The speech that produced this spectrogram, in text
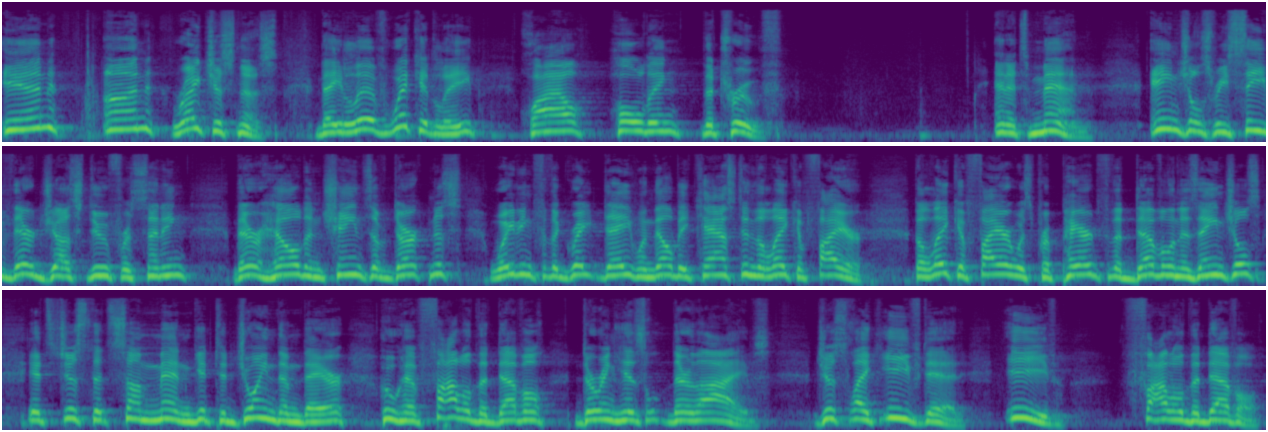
in unrighteousness. They live wickedly while holding the truth. And it's men. Angels receive their just due for sinning. They're held in chains of darkness, waiting for the great day when they'll be cast in the lake of fire. The lake of fire was prepared for the devil and his angels. It's just that some men get to join them there who have followed the devil during his, their lives, just like Eve did. Eve followed the devil.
